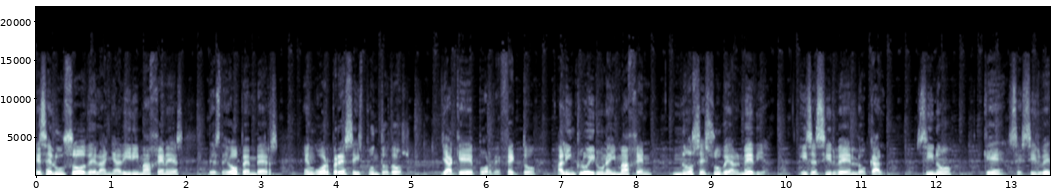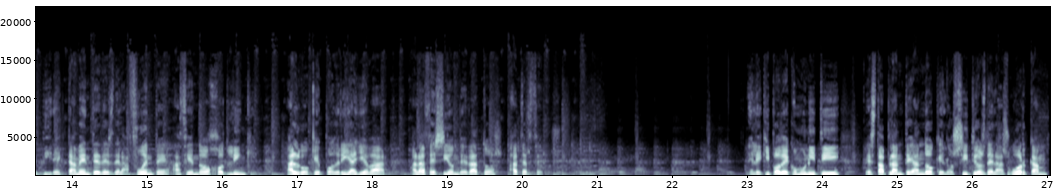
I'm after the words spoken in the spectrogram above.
es el uso del añadir imágenes desde Openverse en WordPress 6.2, ya que, por defecto, al incluir una imagen no se sube al media y se sirve en local, sino que se sirve directamente desde la fuente haciendo hotlinking, algo que podría llevar a la cesión de datos a terceros. El equipo de Community está planteando que los sitios de las WordCamp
